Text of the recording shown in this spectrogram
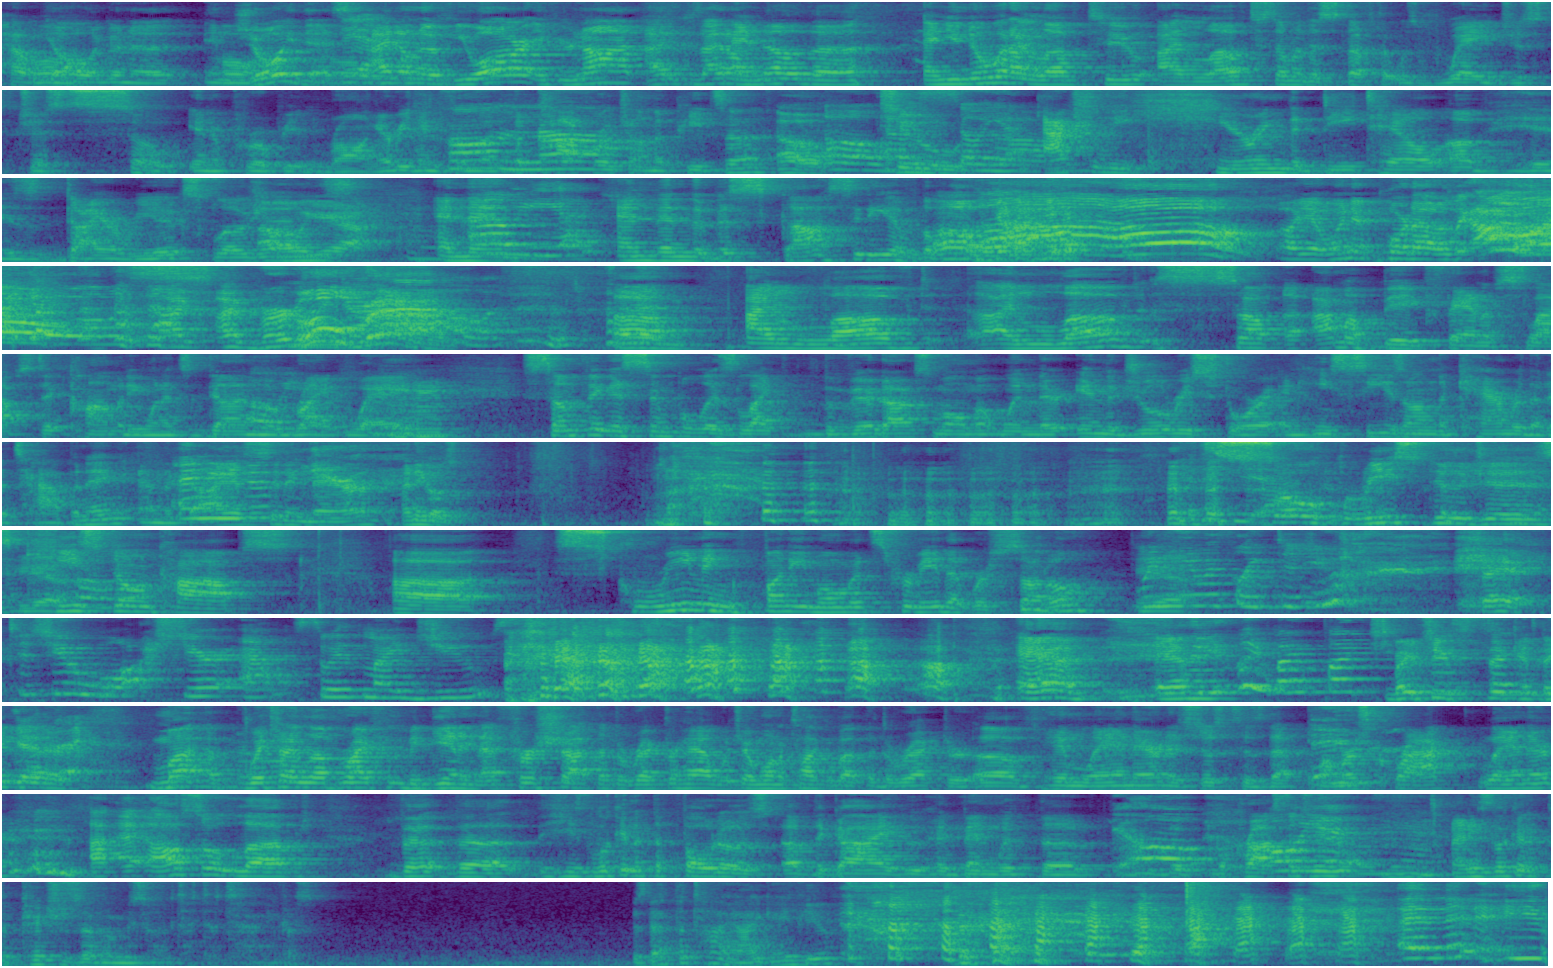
how Oh. y'all are gonna enjoy this. Yeah. I don't know if you are, if you're not, because I, don't And- know the. And you know what I loved too? I loved some of the stuff that was way just just so inappropriate and wrong. Everything from Oh, like, the no. cockroach on the pizza Oh, to That was so actually hearing the detail of his diarrhea explosion. Oh, yeah. And then Oh, yucky. and then the viscosity of the Oh. God. Oh! Oh yeah, when it poured out, I was like, oh! I, I verbally Oh, just- bad. Oh, Um, I loved, I loved some. I'm a big fan of slapstick comedy when it's done Oh, the yeah. right way. Something as simple as like the Vir Das moment when they're in the jewelry store and he sees on the camera that it's happening and the And guy is just- sitting there and he goes. it's so Three Stooges, Yeah. Keystone Cops, uh, screaming funny moments for me that were subtle. when Yeah. he was like, "Did you, Say it. did you wash your ass with my juice?" And and he's like, "My butt cheeks My cheeks sticking together. My, which I loved right from the beginning. That first shot the director had, which I want to talk about the director of him laying there, and it's just his that plumber's crack laying there. I, I also loved the the he's looking at the photos of the guy who had been with the Oh, the, the oh, oh, prostitute, oh, yes. and he's looking at the pictures of him. He's and he goes, "Is that the tie I gave you?"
